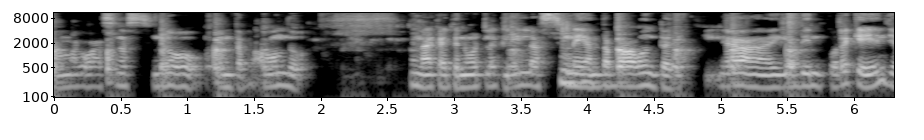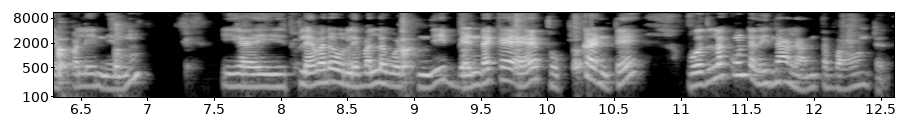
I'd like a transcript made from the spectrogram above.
కమ్మగా వాసన వస్తుందో ఎంత బాగుందో. నాకైతే నోట్లకి నీళ్ళు వస్తున్నాయి ఎంత బాగుంటుంది. ఇక ఇక దీని కొరకు ఏం చెప్పలేను నేను. ఇక ఈ ఫ్లేవర్ లెవెల్లో కొడుతుంది. బెండకాయ తొక్క అంటే వదలకుండా తినాలి అంత బాగుంటుంది.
